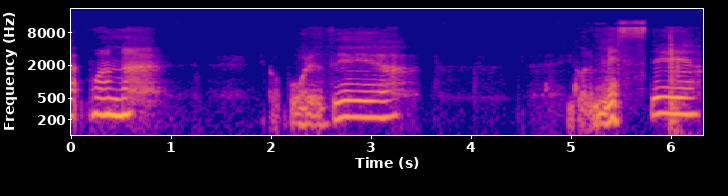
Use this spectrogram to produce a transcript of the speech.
That one. You've got water there. You've got a mess there.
